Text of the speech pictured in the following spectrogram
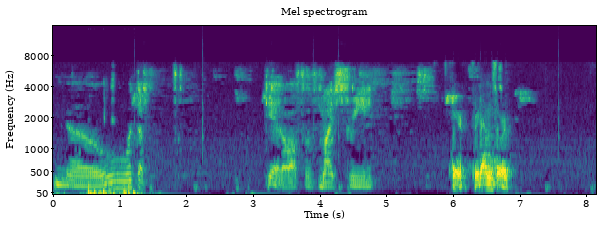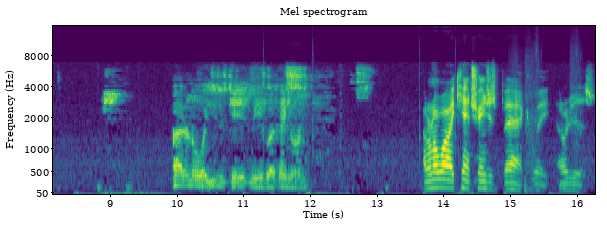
no. What the? f- Get off of my screen. Here, free diamond sword. I don't know what you just gave me, but hang on. I don't know why I can't change his back. Wait, how do I do this?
